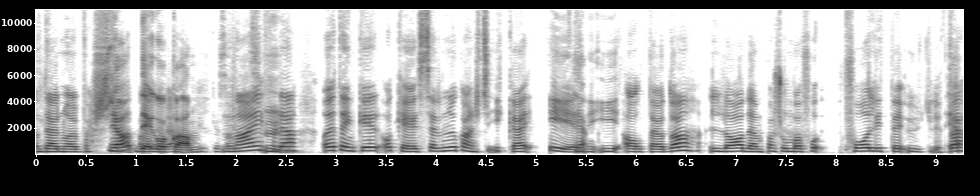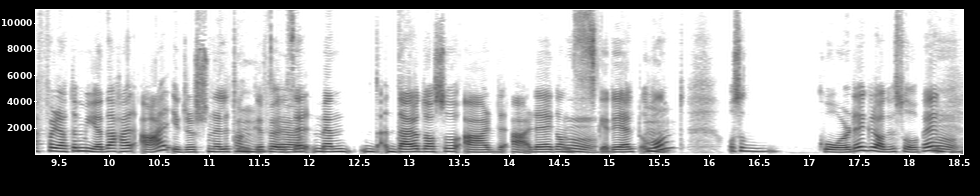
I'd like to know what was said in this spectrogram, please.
Det er noe av det verste. Ja, det går ikke an. Nei, for mm. det, og jeg tenker, ok, selv om du kanskje ikke er enig ja. i alt der og da, la den personen bare få få litt det utløpet. Ja. at mye av det her er irrasjonelle tanker og mm, følelser, men der og da så er det, er det ganske mm. reelt og vondt. Og så går det gradvis over. Mm.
